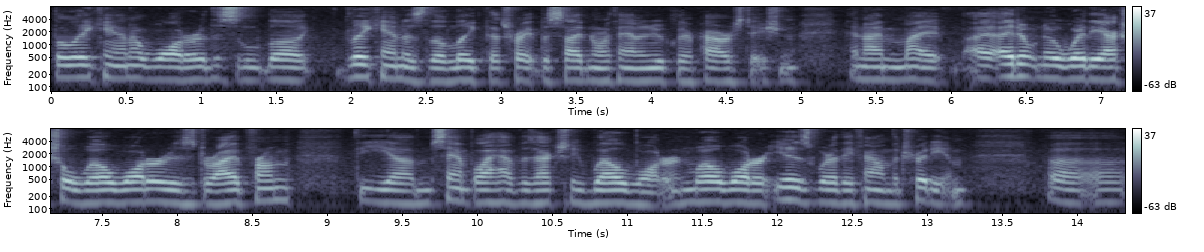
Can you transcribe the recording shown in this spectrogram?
the Lake Anna water. This is the Lake Anna is the lake that's right beside North Anna Nuclear Power Station, and I might I, I don't know where the actual well water is derived from. The um, sample I have is actually well water, and well water is where they found the tritium uh, uh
